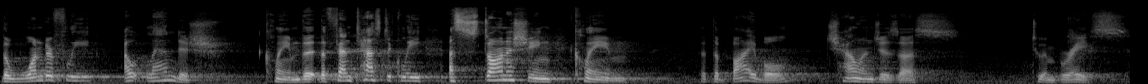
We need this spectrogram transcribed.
the wonderfully outlandish claim, the, the fantastically astonishing claim that the Bible challenges us to embrace.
